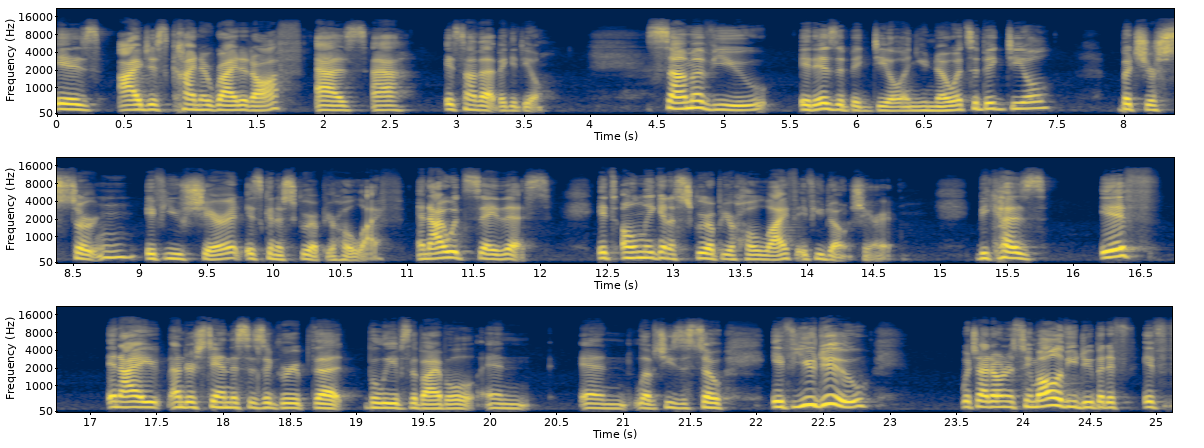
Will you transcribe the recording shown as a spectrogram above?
is I just kind of write it off as ah, it's not that big a deal. Some of you, it is a big deal and you know it's a big deal, but you're certain if you share it, it's going to screw up your whole life. And I would say this it's only going to screw up your whole life if you don't share it. Because if, and I understand this is a group that believes the Bible and and loves Jesus. So if you do, which I don't assume all of you do, but if if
